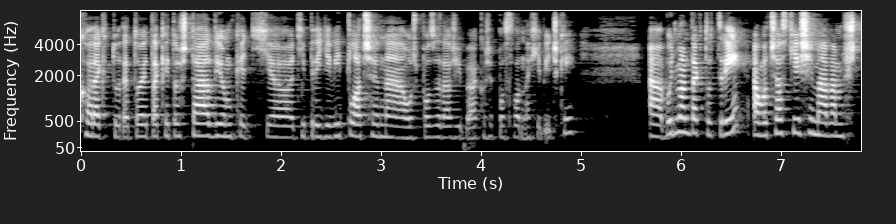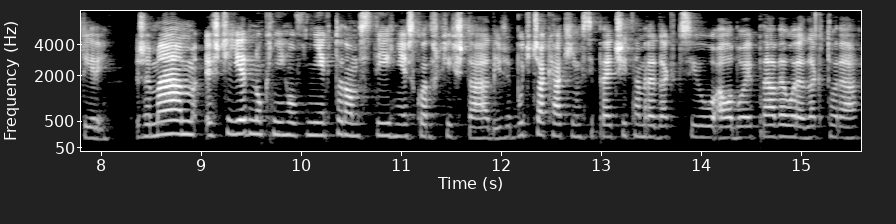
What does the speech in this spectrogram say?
korektúre. To je takéto štádium, keď uh, ti príde vytlačená a už pozeráš iba akože posledné chybičky. A buď mám takto tri, ale častejšie mávam štyri. Že mám ešte jednu knihu v niektorom z tých neskôrších štádí. Že buď čaká, kým si prečítam redakciu, alebo je práve u redaktora,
